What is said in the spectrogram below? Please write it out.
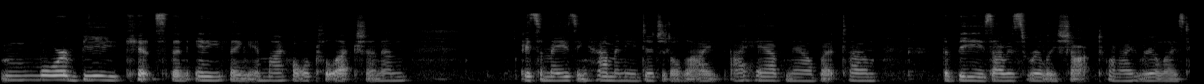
more bee kits than anything in my whole collection. And it's amazing how many digital I, I have now. But um, the bees, I was really shocked when I realized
